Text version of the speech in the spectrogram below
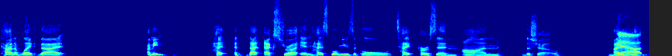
kind of like that. I mean, hi, that extra in High School Musical type person on the show. Yeah. mind-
